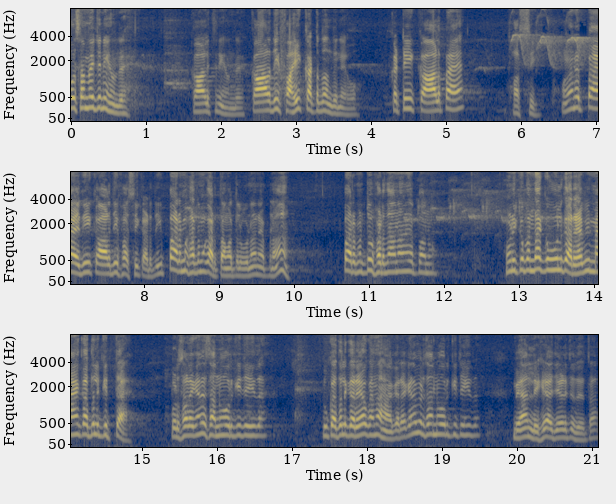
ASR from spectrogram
ਉਹ ਸਮੇਂ 'ਚ ਨਹੀਂ ਹੁੰਦੇ। ਕਾਲ 'ਚ ਨਹੀਂ ਹੁੰਦੇ। ਕਾਲ ਦੀ ਫਾਹੀ ਕੱਟ ਦਿੰਦੇ ਨੇ ਉਹ। ਕੱਟੀ ਕਾਲ ਭੈ ਫਾਸੀ। ਉਹਨਾਂ ਨੇ ਭੈ ਦੀ ਕਾਲ ਦੀ ਫਾਸੀ ਕੱਟਦੀ ਭਰਮ ਖਤਮ ਕਰਤਾ ਮਤਲਬ ਉਹਨਾਂ ਨੇ ਆਪਣਾ। ਭਰਮ ਤੋਂ ਫੜਨਾ ਉਹਨਾਂ ਨੇ ਆਪਾਂ ਨੂੰ। ਹੁਣ ਇੱਕ ਬੰਦਾ ਕਬੂਲ ਕਰ ਰਿਹਾ ਵੀ ਮੈਂ ਕਤਲ ਕੀਤਾ ਹੈ। ਪੁਲਿਸ ਵਾਲੇ ਕਹਿੰਦੇ ਸਾਨੂੰ ਹੋਰ ਕੀ ਚਾਹੀਦਾ? ਤੂੰ ਕਤਲ ਕਰਿਆ, ਉਹ ਕਹਿੰਦਾ ਹਾਂ ਕਰਿਆ। ਕਹਿੰਦਾ ਫਿਰ ਸਾਨੂੰ ਹੋਰ ਕੀ ਚਾਹੀਦਾ? ਬਿਆਨ ਲਿਖਿਆ, ਜੇਲ੍ਹ 'ਚ ਦਿੱਤਾ।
